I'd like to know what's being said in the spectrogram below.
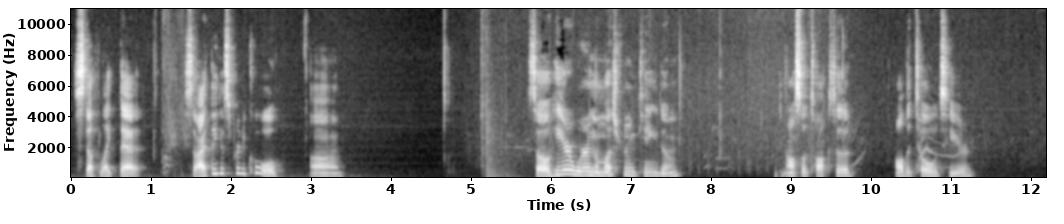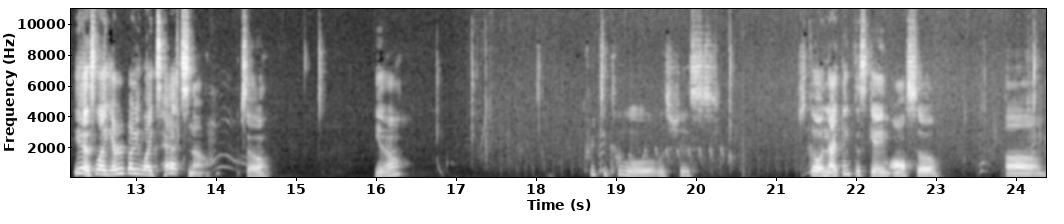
stuff like that. So I think it's pretty cool. Uh, so here we're in the Mushroom Kingdom. You can also talk to all the toads here. Yeah, it's like everybody likes hats now. So, you know, pretty cool. Let's just, just go. And I think this game also um,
